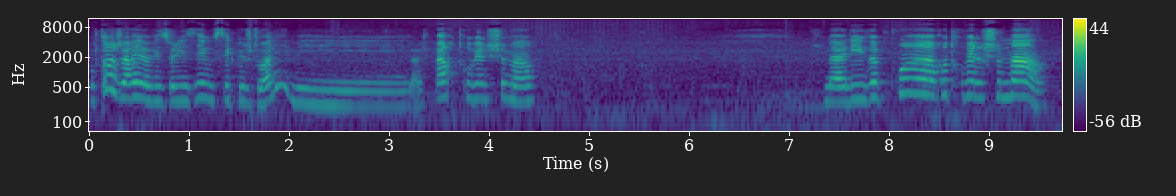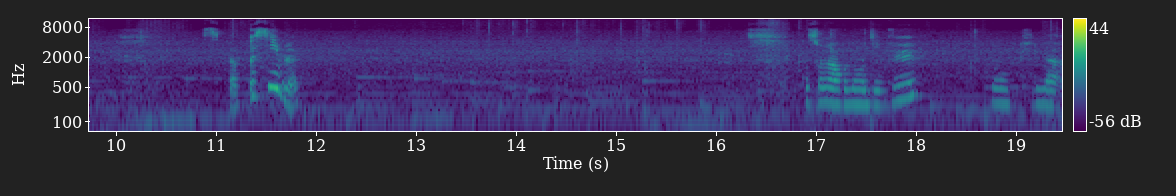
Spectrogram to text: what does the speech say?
Pourtant, j'arrive à visualiser où c'est que je dois aller, mais j'arrive pas à retrouver le chemin. Je n'arrive point à retrouver le chemin. C'est pas possible. De toute façon, là, on revient au début. Donc là,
